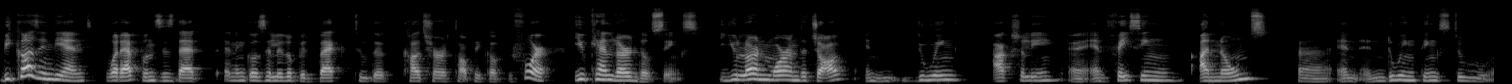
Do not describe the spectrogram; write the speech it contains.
because in the end, what happens is that, and it goes a little bit back to the culture topic of before, you can learn those things. You learn more on the job and doing actually uh, and facing unknowns uh, and, and doing things to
